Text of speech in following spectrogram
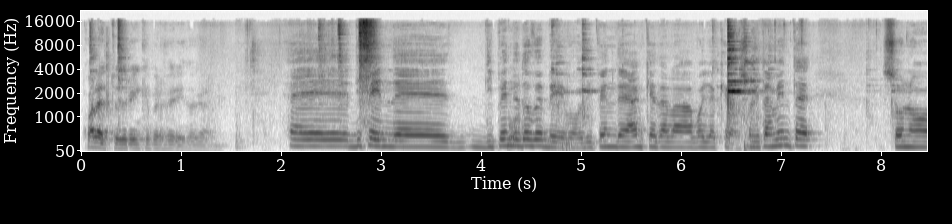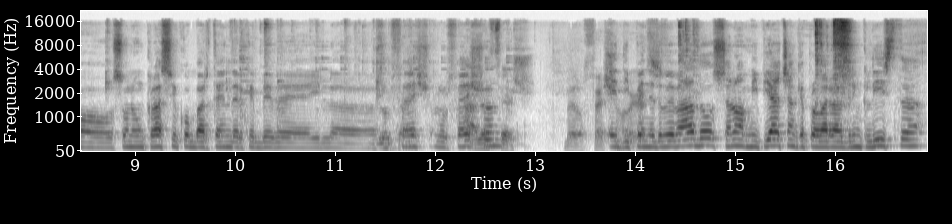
Qual è il tuo drink preferito, Carmine? Eh, dipende, dipende dove bevo, dipende anche dalla voglia che ho. Solitamente sono, sono un classico bartender che beve il, l'old fashion, l'old Ah, fashion l'old fashion. Bello fashion, e dipende ragazzi. dove vado. Se no mi piace anche provare la drink list,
